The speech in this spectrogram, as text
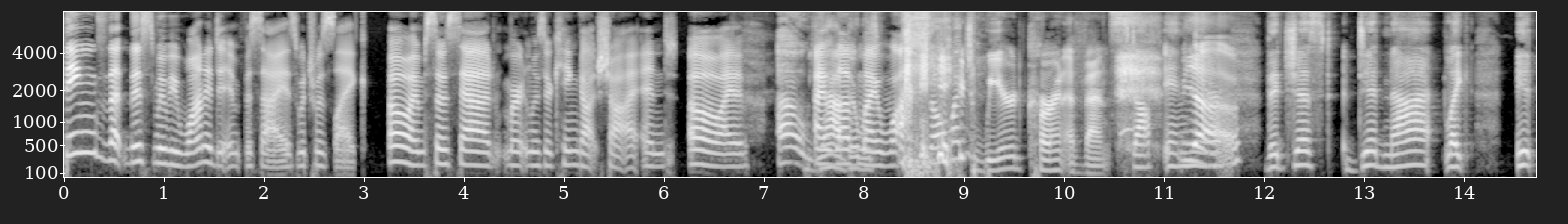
things that this movie wanted to emphasize, which was like, oh, I'm so sad Martin Luther King got shot and oh, I Oh I love there my wife. so much weird current event stuff in here that just did not like it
